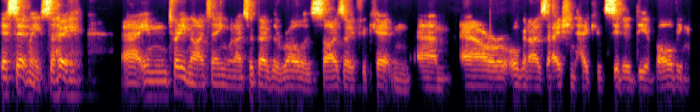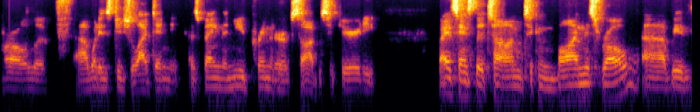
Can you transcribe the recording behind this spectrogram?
Yes, certainly. So, uh, in 2019, when I took over the role as CISO for Curtin, um, our organisation had considered the evolving role of uh, what is digital identity as being the new perimeter of cybersecurity. It made sense at the time to combine this role uh, with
